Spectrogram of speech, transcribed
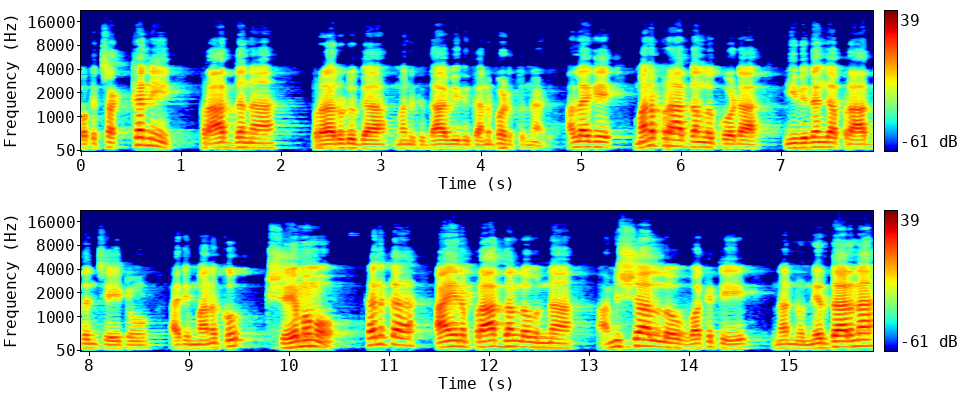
ఒక చక్కని ప్రార్థన ప్రారుడుగా మనకు దావీదు కనపడుతున్నాడు. అలాగే మన ప్రార్థనలు కూడా ఈ విధంగా ప్రార్థన చేయటం అది మనకు క్షేమము. కనుక ఆయన ప్రార్థనలో ఉన్న అంశాల్లో ఒకటి నన్ను నిర్ధారణ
